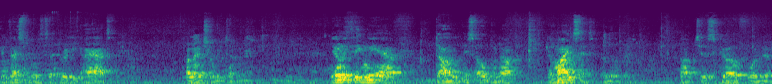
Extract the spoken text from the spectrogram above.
investments that really add financial returns. The only thing we have done is open up the mindset a little bit. Not just go for the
